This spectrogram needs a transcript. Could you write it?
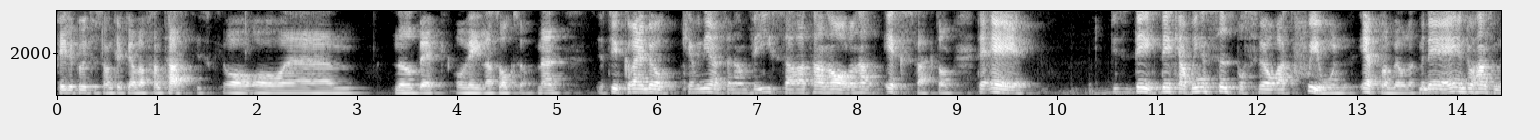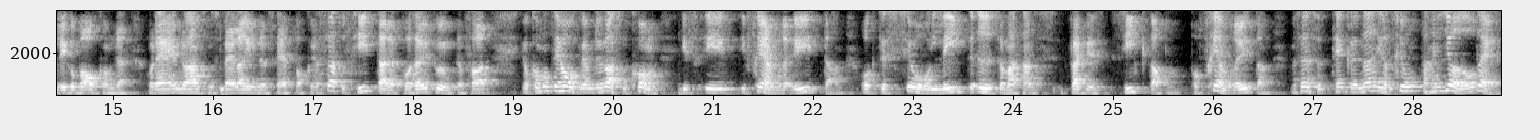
Filip Ottosson tyckte jag var fantastisk. Och, och eh, Murbeck och Vilas också. Men jag tycker ändå Kevin Jensen han visar att han har den här X-faktorn. Det är... Det, det är kanske ingen supersvår aktion, 1 målet men det är ändå han som ligger bakom det. Och det är ändå han som spelar in den snett bak. Jag satt och tittade på höjdpunkten för att jag kommer inte ihåg vem det var som kom i, i, i främre ytan. Och det såg lite ut som att han faktiskt siktar på, på främre ytan. Men sen så tänker jag, nej jag tror inte han gör det.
